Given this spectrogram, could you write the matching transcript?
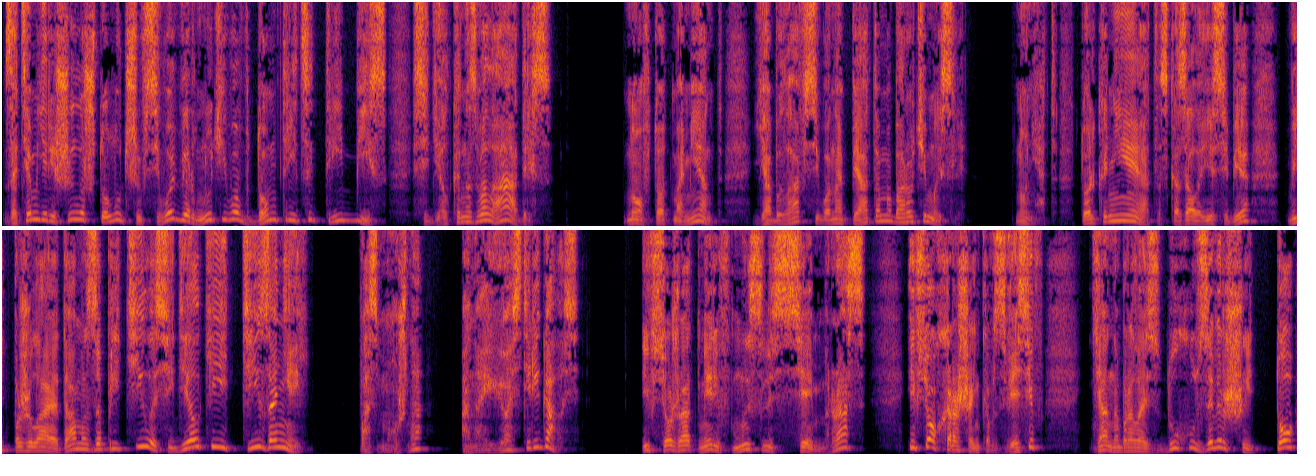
Затем я решила, что лучше всего вернуть его в дом 33 БИС. Сиделка назвала адрес. Но в тот момент я была всего на пятом обороте мысли. «Ну нет, только не это», — сказала я себе, ведь пожилая дама запретила сиделке идти за ней. Возможно, она ее остерегалась. И все же, отмерив мысль семь раз и все хорошенько взвесив, я набралась духу завершить то,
